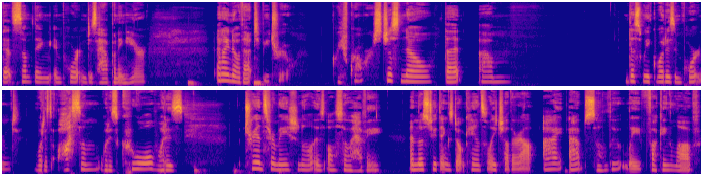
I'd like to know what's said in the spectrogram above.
that something important is happening here. And I know that to be true. Grief growers, just know that um, this week, what is important, what is awesome, what is cool, what is transformational is also heavy. And those two things don't cancel each other out. I absolutely fucking love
